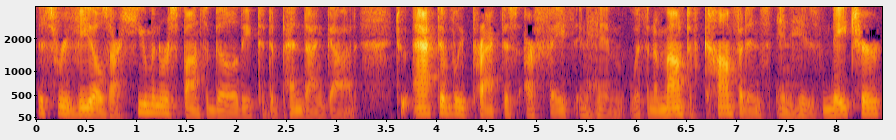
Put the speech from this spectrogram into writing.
This reveals our human responsibility to depend on God, to actively practice our faith in Him with an amount of confidence in His nature,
